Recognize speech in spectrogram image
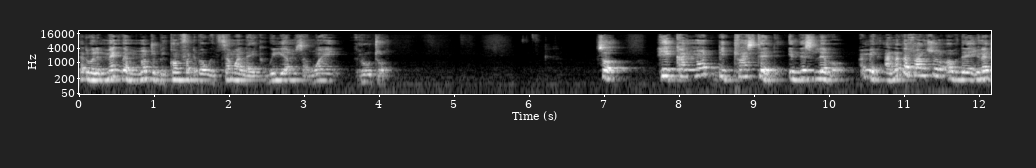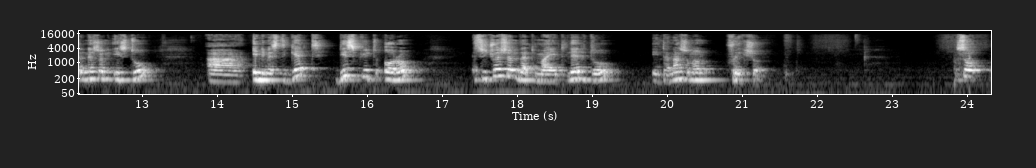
that will make them not to be comfortable with someone like William Samoei Ruto. So, he cannot be trusted in this level. I mean, another function of the United Nations is to uh, investigate dispute or a situation that might lead to international friction. So,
